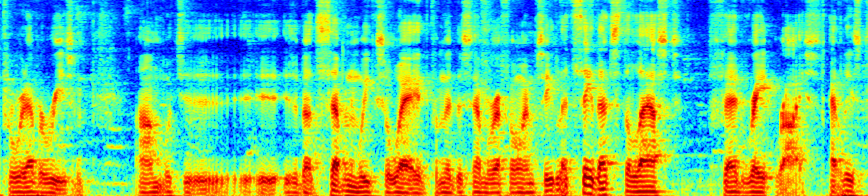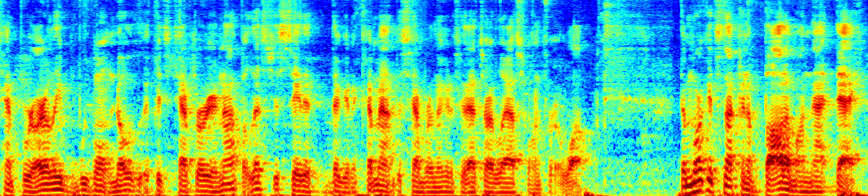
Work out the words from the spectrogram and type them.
for whatever reason, um, which is, is about seven weeks away from the December FOMC, let's say that's the last Fed rate rise, at least temporarily. We won't know if it's temporary or not, but let's just say that they're going to come out in December and they're going to say that's our last one for a while. The market's not going to bottom on that day.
